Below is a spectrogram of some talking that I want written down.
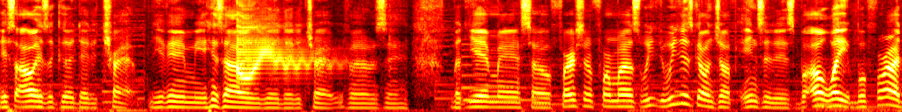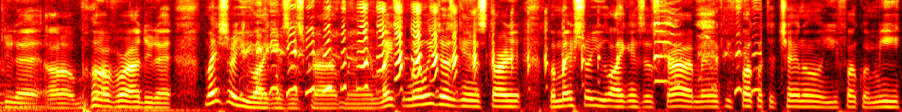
it's always a good day to trap. You feel me? It's always a good day to trap. You feel what I'm saying? But yeah, man. So first and foremost, we we just gonna jump into this. But oh wait, before I do that, uh, before I do that, make sure you like and subscribe, man. Make sure, man, we just getting started, but make sure you like and subscribe, man. If you fuck with the channel and you fuck with me,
